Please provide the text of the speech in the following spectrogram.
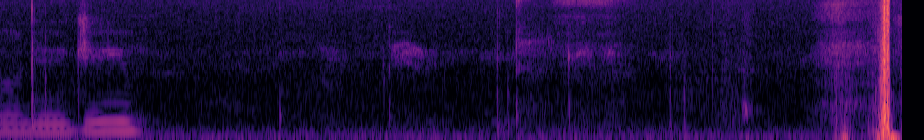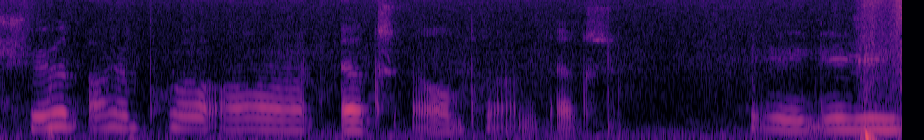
Oh, GG. Should I put on X? I'll put on X. GG.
